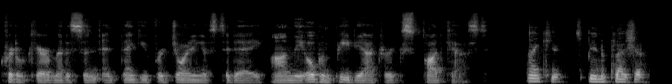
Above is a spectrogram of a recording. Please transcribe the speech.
Critical Care Medicine. And thank you for joining us today on the Open Pediatrics podcast. Thank you. It's been a pleasure.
